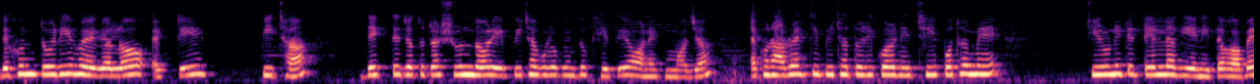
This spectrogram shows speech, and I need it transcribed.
দেখুন, তৈরি হয়ে গেল একটি পিঠা। দেখতে যতটা সুন্দর, এই পিঠাগুলো কিন্তু খেতেও অনেক মজা। এখন আরও একটি পিঠা তৈরি করে নিচ্ছি। প্রথমে চিরুনিতে তেল লাগিয়ে নিতে হবে,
